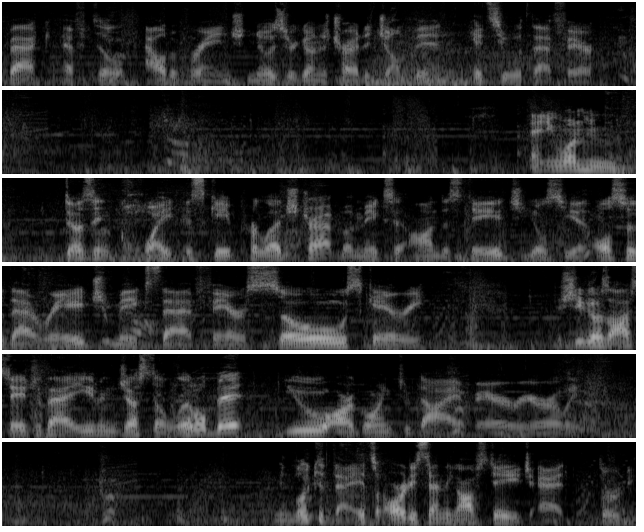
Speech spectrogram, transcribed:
back, F tilt, out of range, knows you're going to try to jump in, hits you with that fair. Anyone who doesn't quite escape her ledge trap, but makes it on the stage, you'll see it. Also, that rage makes that fair so scary. If she goes off stage with that even just a little bit, you are going to die very early. I mean, look at that. It's already sending off stage at 30.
